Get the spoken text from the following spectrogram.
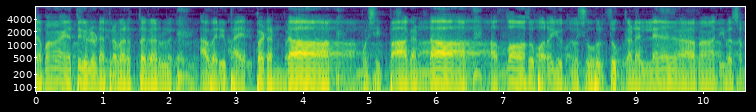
ജമാഅത്തുകളുടെ പ്രവർത്തകർ അവർ ഭയപ്പെടണ്ട മുഷിപ്പാകണ്ട. അള്ളാഹു പറയുന്നു സുഹൃത്തുക്കളെല്ലാം ആ ദിവസം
